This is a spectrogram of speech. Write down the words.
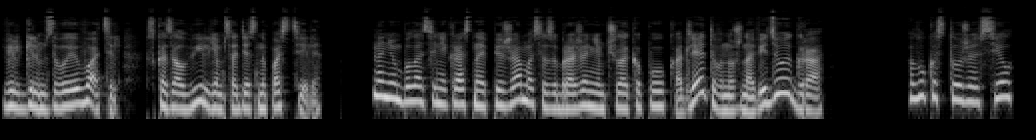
Вильгельм Завоеватель», — сказал Уильям, садясь на постели. На нем была сине-красная пижама с изображением Человека-паука. Для этого нужна видеоигра. Лукас тоже сел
